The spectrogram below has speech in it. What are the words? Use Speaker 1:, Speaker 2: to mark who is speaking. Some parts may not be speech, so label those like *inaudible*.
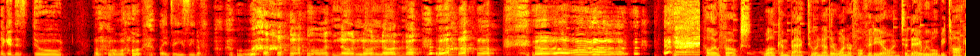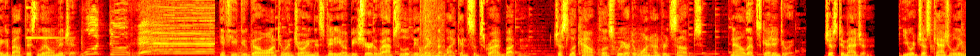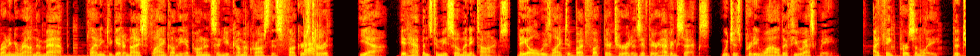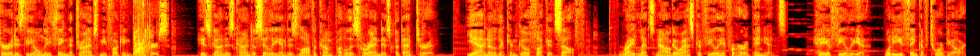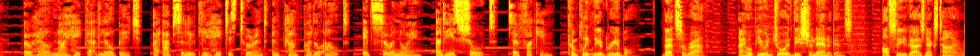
Speaker 1: Look at this dude. *laughs* Wait till you see the. *laughs* no, no, no, no. *laughs*
Speaker 2: Hello folks, welcome back to another wonderful video and today we will be talking about this lil midget.
Speaker 1: what the hell?
Speaker 2: If you do go on to enjoying this video be sure to absolutely lick that like and subscribe button. Just look how close we are to 100 subs. Now let's get into it. Just imagine. You're just casually running around the map, planning to get a nice flank on the opponents and you come across this fucker's turret? Yeah, it happens to me so many times. They always like to butt fuck their turret as if they're having sex, which is pretty wild if you ask me. I think personally, the turret is the only thing that drives me fucking bonkers. His gun is kinda silly and his lava cum puddle is horrendous but that turret. Yeah I know that can go fuck itself. Right let's now go ask Ophelia for her opinions. Hey Ophelia, what do you think of Torbjorn?
Speaker 3: Oh hell no I hate that lil bitch, I absolutely hate his torrent and cum puddle ult, it's so annoying, and he's short, so fuck him.
Speaker 2: Completely agreeable. That's a wrap. I hope you enjoyed these shenanigans. I'll see you guys next time.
